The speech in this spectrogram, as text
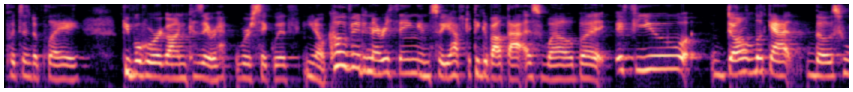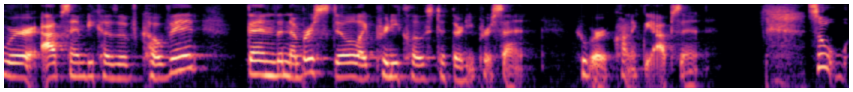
puts into play people who were gone because they were, were sick with, you know, COVID and everything. And so you have to think about that as well. But if you don't look at those who were absent because of COVID, then the number is still like pretty close to 30% who were chronically absent. So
